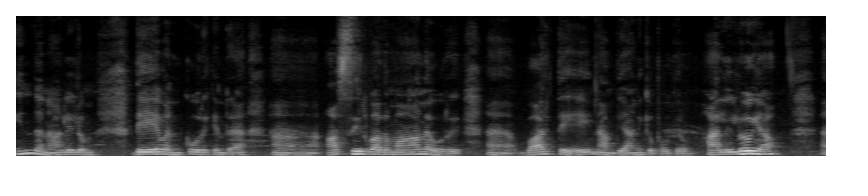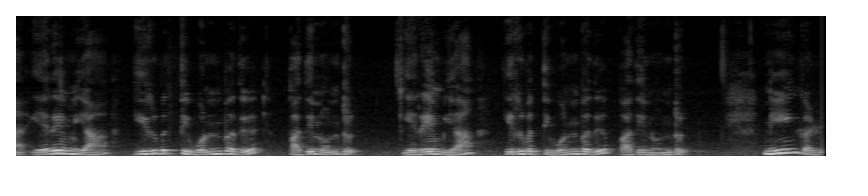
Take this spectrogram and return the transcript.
இந்த நாளிலும் தேவன் கூறுகின்ற ஆசீர்வாதமான ஒரு வார்த்தையை நாம் தியானிக்க போகிறோம். அலிலூயா எரேமியா இருபத்தி ஒன்பது பதினொன்று. எரேமியா இருபத்தி ஒன்பது பதினொன்று. நீங்கள்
